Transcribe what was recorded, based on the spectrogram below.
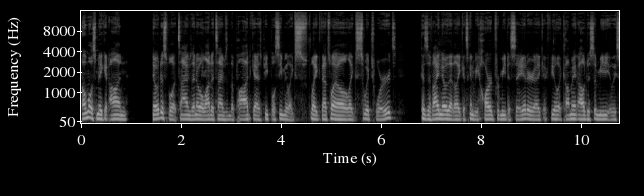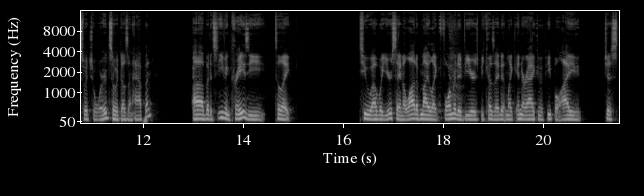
almost make it unnoticeable at times. I know a lot of times in the podcast, people see me like, like that's why I'll like switch words. Cause if I know that like it's going to be hard for me to say it or like I feel it coming, I'll just immediately switch a word so it doesn't happen. Uh, but it's even crazy to like to uh, what you're saying. A lot of my like formative years, because I didn't like interacting with people, I just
